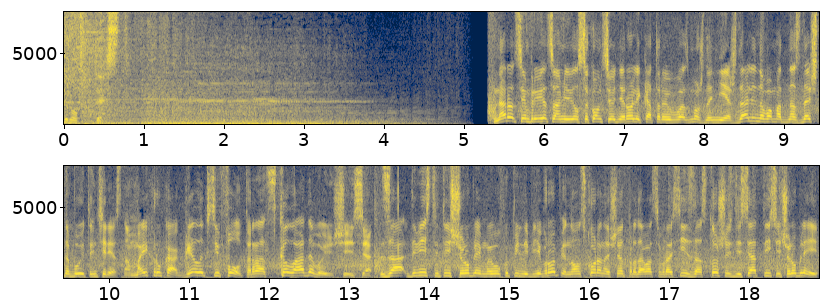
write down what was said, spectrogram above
Дроп-тест. Народ, всем привет, с вами Wylsacom. Сегодня ролик, который вы, возможно, не ждали, но вам однозначно будет интересно. В моих руках Galaxy Fold, раскладывающийся. За 200 тысяч рублей мы его купили в Европе, но он скоро начнет продаваться в России за 160 тысяч рублей.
